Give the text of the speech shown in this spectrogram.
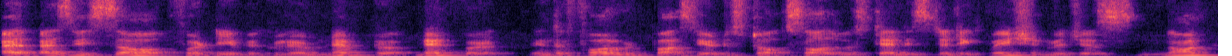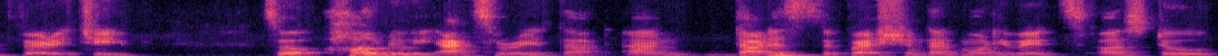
as we saw for deep equilibrium network, in the forward pass, you have to solve a steady state equation, which is not very cheap. So how do we accelerate that? And that is the question that motivates us to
